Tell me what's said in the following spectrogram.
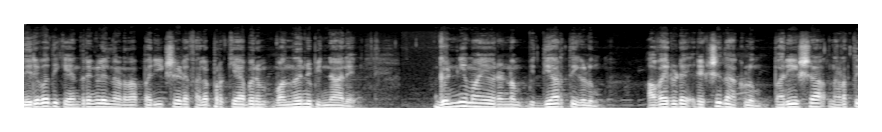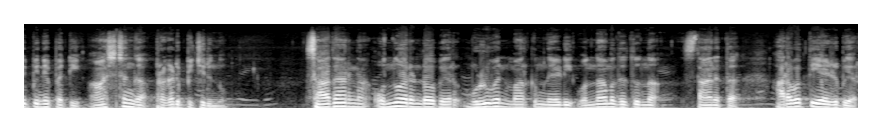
നിരവധി കേന്ദ്രങ്ങളിൽ നടന്ന പരീക്ഷയുടെ ഫലപ്രഖ്യാപനം വന്നതിനു പിന്നാലെ ഗണ്യമായ ഒരെണ്ണം വിദ്യാർത്ഥികളും അവരുടെ രക്ഷിതാക്കളും പരീക്ഷ നടത്തിപ്പിനെപ്പറ്റി ആശങ്ക പ്രകടിപ്പിച്ചിരുന്നു. സാധാരണ ഒന്നോ രണ്ടോ പേർ മുഴുവൻ മാർക്കും നേടി ഒന്നാമതെത്തുന്ന സ്ഥാനത്ത് അറുപത്തിയേഴ് പേർ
